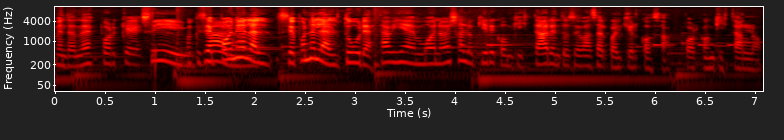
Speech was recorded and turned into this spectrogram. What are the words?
¿Me entendés? Porque, Sí. porque se, pone a la, se pone a la altura. Está bien, bueno, ella lo quiere conquistar, entonces va a hacer cualquier cosa por conquistarlo.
